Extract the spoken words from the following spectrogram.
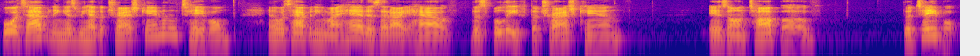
Well, what's happening is we have the trash can on the table, and what's happening in my head is that I have this belief. The trash can is on top of the table.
